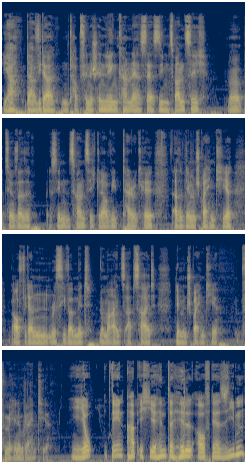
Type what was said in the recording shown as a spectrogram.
ja, da wieder einen Top-Finish hinlegen kann. Er ist erst 27, ne, beziehungsweise ist 27, genau wie Tyreek Hill. Also dementsprechend hier auch wieder ein Receiver mit Nummer 1 Upside. Dementsprechend hier für mich in dem gleichen Tier. Jo, den habe ich hier hinter Hill auf der 7.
